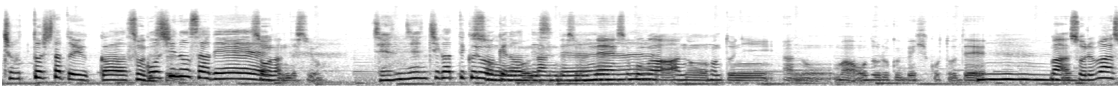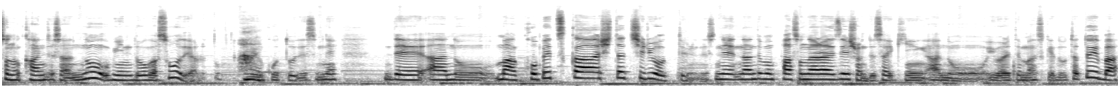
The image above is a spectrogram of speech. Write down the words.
ちょっとしたというか少しの差で。そうなんですよ全然違ってくるわけなんですね。そよねそこがあの本当にあの、まあ、驚くべきことで、まあ、それはその患者さんのウィンドウがそうであるということですね。はい、であの、まあ、個別化した治療っていうんですね何でも personalization って最近あの言われてますけど例えば、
